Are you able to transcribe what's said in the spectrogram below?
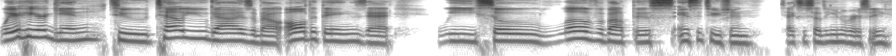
we're here again to tell you guys about all the things that we so love about this institution, Texas Southern University.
